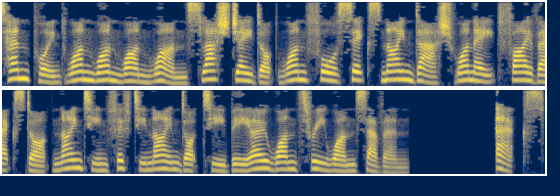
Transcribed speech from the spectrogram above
10.1111/J.1469-185x.1959.TB01317 X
